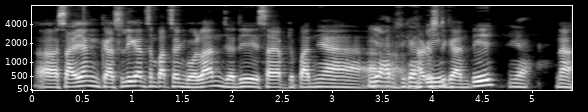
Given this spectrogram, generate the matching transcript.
Eh, sayang Gasly kan sempat senggolan jadi sayap depannya eh, harus diganti. harus diganti. Iya. Nah,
